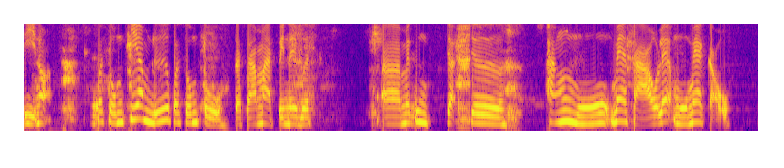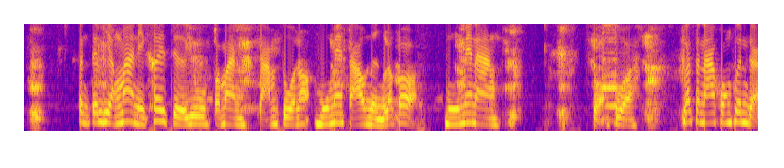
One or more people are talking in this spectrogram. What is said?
ติเนาะผสมเทียมหรือผสมโตก็สามารถเป็นได้เบิดอ่าแม่กุ้งจะเจอทั้งหมูแม่สาวและหมูแม่เก่า ตั้งแต่เลี้ยงมานี่เคยเจออยู่ประมาณสามตัวเนาะหมูแม่สาวหนึ่งแล้วก็หมูแม่นางสองตัว ลักษณะของเพื่อนกะ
